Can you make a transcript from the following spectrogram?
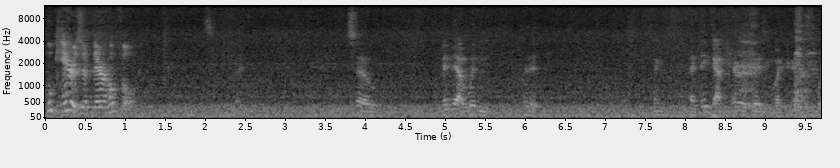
Who cares if they're hopeful? So, maybe I wouldn't put it, I- think I'm paraphrasing what you, what you said.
